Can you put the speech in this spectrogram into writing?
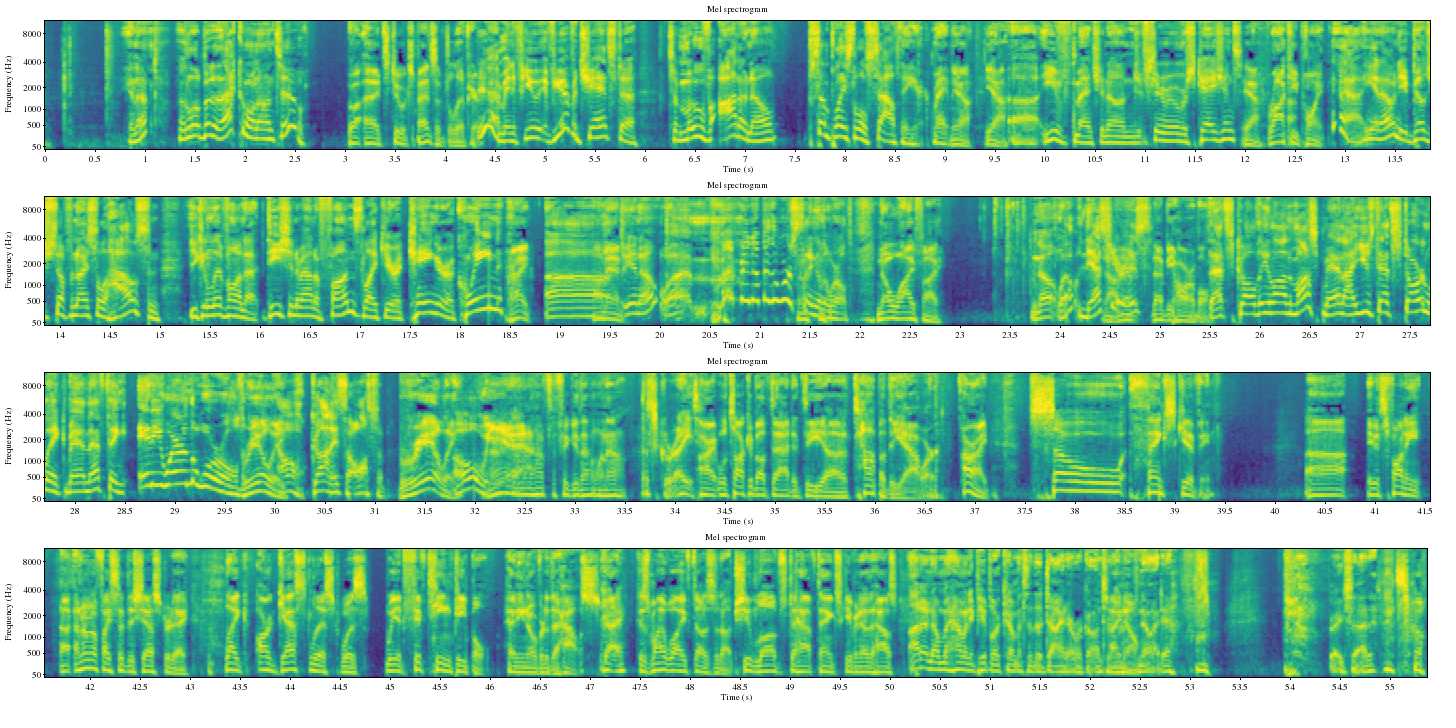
You know, there's a little bit of that going on too. Well, uh, it's too expensive to live here. Yeah, I mean, if you if you have a chance to to move, I don't know, someplace a little south of here, maybe. Yeah, yeah. Uh, you've mentioned on numerous occasions. Yeah, Rocky Point. Yeah, you know, and you build yourself a nice little house, and you can live on a decent amount of funds, like you're a king or a queen. Right. Uh, I'm in. You know, uh, that may not be the worst thing in the world. No Wi-Fi. No, well, yes, No, here that- is. That'd be horrible. That's called Elon Musk, man. I use that Starlink, man. That thing anywhere in the world. Really? Oh God, it's awesome. Really? Oh, All right, yeah. I'm gonna have to figure that one out. That's great. All right, we'll talk about that at the uh, top of the hour. All right. So Thanksgiving. Uh, it's funny. I I don't know if I said this yesterday. Like our guest list was, we had 15 people heading over to the house. Okay. Because my wife does it up. She loves to have Thanksgiving at the house. I don't know how many people are coming to the diner we're going to. I, I have no idea. Very excited. So,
